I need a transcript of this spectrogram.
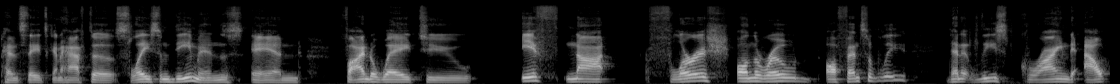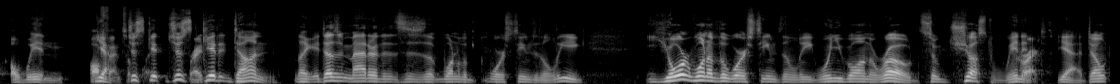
Penn State's going to have to slay some demons and find a way to, if not flourish on the road offensively, then at least grind out a win offensively. Yeah, just get just right? get it done. Like it doesn't matter that this is a, one of the worst teams in the league. You're one of the worst teams in the league when you go on the road. So just win Correct. it. Yeah, don't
